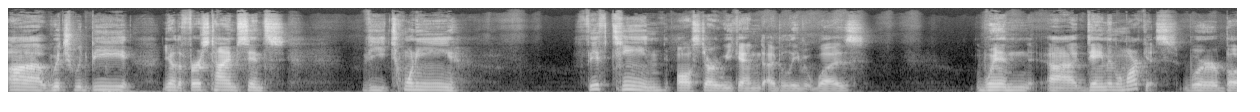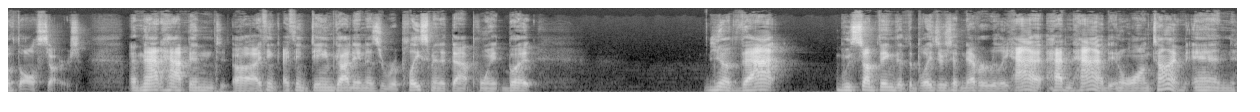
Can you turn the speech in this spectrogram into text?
uh, which would be you know the first time since the 2015 All Star Weekend, I believe it was, when uh, Dame and LaMarcus were both All Stars, and that happened. Uh, I think I think Dame got in as a replacement at that point, but you know that was something that the Blazers had never really had hadn't had in a long time, and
